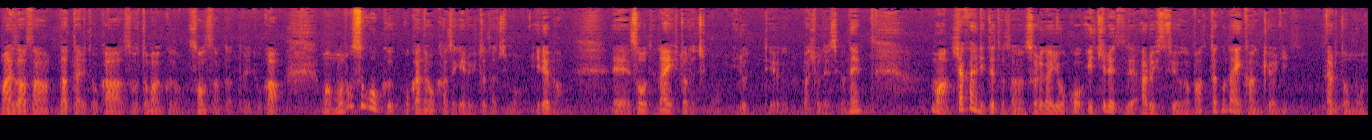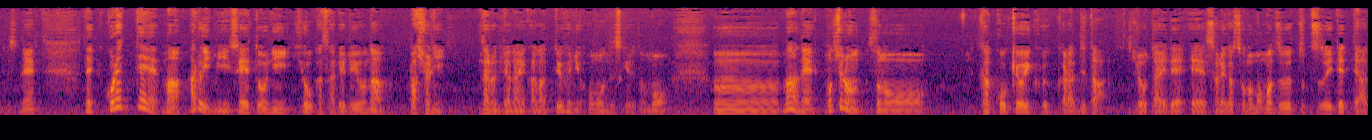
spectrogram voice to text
前澤さんだったりとかソフトバンクの孫さんだったりとか、まあ、ものすごくお金を稼げる人たちもいれば、えー、そうでない人たちもいるっていう場所ですよね、まあ、社会に出たらそれが横一列である必要が全くない環境になると思うんですね。で、これって、まあ、ある意味正当に評価されるような場所になるんじゃないかなっていうふうに思うんですけれども、うーん、まあね、もちろん、その、学校教育から出た状態で、えー、それがそのままずっと続いていって与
